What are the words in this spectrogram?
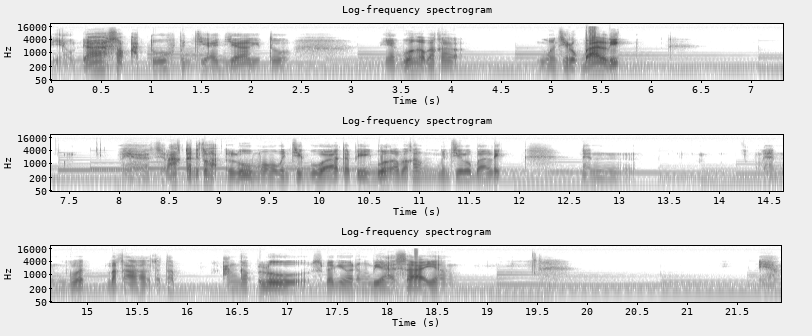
ya udah sok atuh benci aja gitu. Ya gue nggak bakal benci lu balik. Ya silakan itu lu mau benci gue tapi gue nggak bakal benci lu balik dan dan gue bakal tetap anggap lu sebagai orang biasa yang yang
